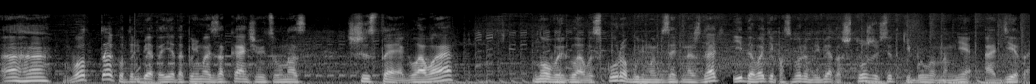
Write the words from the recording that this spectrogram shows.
Ага, вот так вот, ребята, я так понимаю, заканчивается у нас шестая глава. Новые главы скоро, будем обязательно ждать. И давайте посмотрим, ребята, что же все-таки было на мне одето.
